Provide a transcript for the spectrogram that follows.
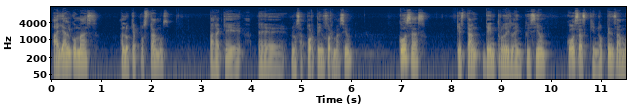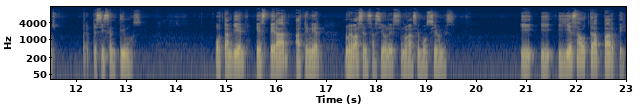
hay algo más a lo que apostamos para que eh, nos aporte información. Cosas que están dentro de la intuición, cosas que no pensamos, pero que sí sentimos. O también esperar a tener nuevas sensaciones, nuevas emociones. Y, y esa otra parte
